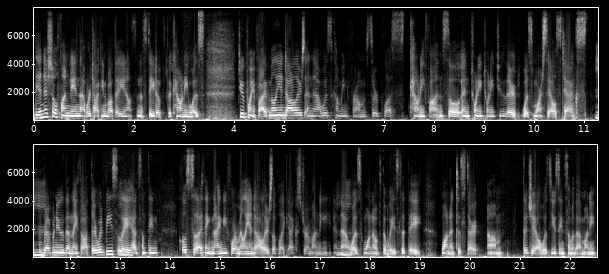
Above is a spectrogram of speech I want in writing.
the initial funding that we're talking about that he announced in the state of the county was 2.5 million dollars, and that was coming from surplus county funds. So in 2022, there was more sales tax revenue than they thought there would be. So they had something close to I think 94 million dollars of like extra money, and that was one of the ways that they wanted to start. Um, the jail was using some of that money.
